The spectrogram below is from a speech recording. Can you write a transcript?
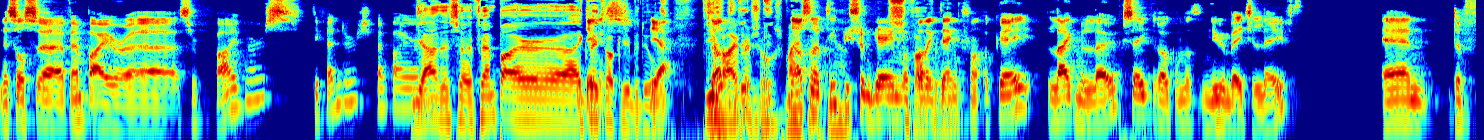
Net zoals eh, Vampire eh, Survivors? Defenders? Vampire? Ja, dus eh, Vampire... ik weet welke je bedoelt. Ja. Survivors, volgens mij. Dat is nou typisch zo'n game waarvan ik denk van oké, lijkt me leuk. Zeker ook omdat het nu een beetje leeft. En de,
